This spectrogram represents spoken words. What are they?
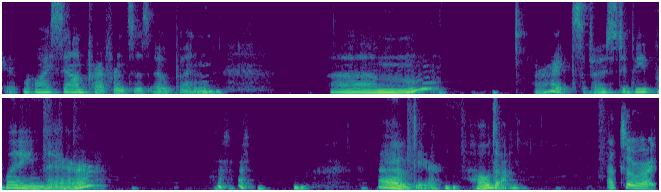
Get my sound preferences open. Um, all right, supposed to be playing there. oh dear, hold on. That's all right.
